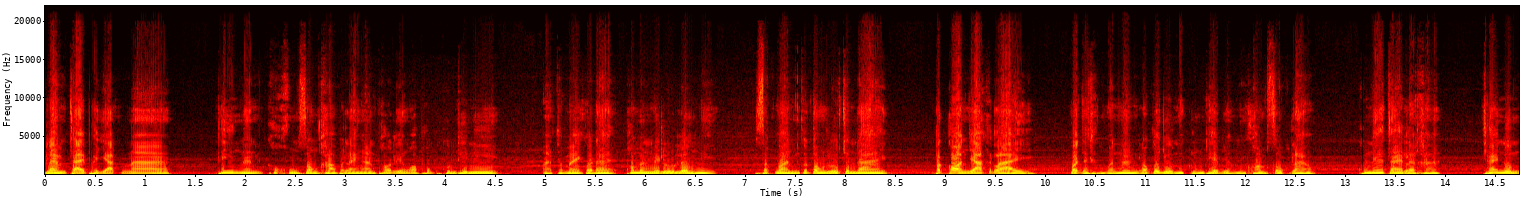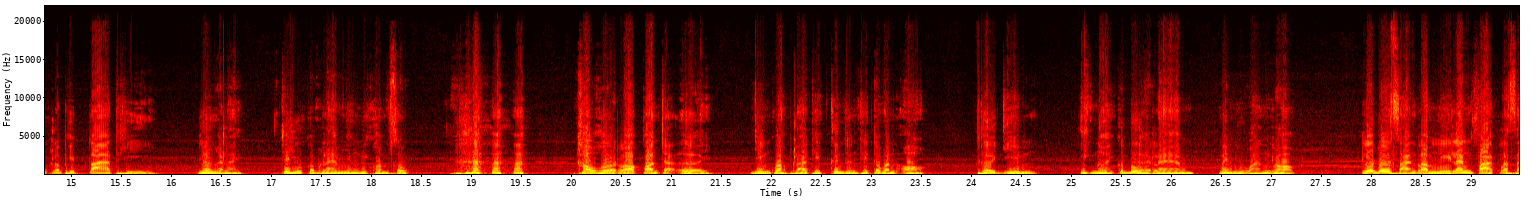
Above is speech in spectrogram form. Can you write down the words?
แรมใจพยักหน้า ถ้าอย่างนั้นเขาคงส่งข่าวไปรายงานพ่อเลี้ยงว่าพบคุณที่นี่ อาจจะไม่ก็ได้ เพราะมันไม่รู้เรื่องนี้ สักวันก็ต้องรู้จนได้ประกรณ์ยักษ์ไหลกว่าจะถึงวันนั้นเราก็อยู่ในกรุงเทพอย่างมีความสุขแล้ว คุณแน่ใจเหรอคะชายหนุ่มกระพริบตาถี่เรื่องอะไร จะอยู่กับแรมอย่างมีความสุขเขาหัวเราะก่อนจะเอ่ย ยิ่งกว่าพระอาทิตย์ขึ้นทางทิศตะวันออก เธอยิ้ม อีกหน่อยก็เบื่อแรม ไม่มีวันหรอกเรือโดยสารลำนี้แล่นฝากกระแส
